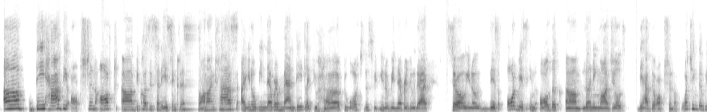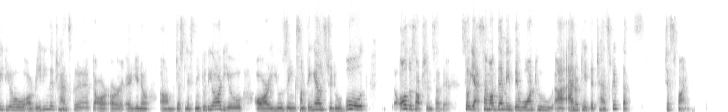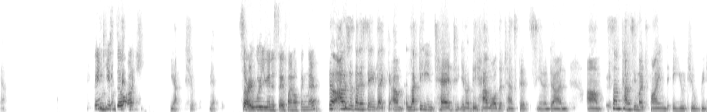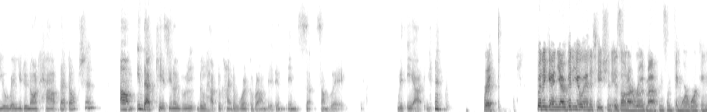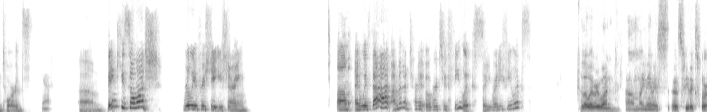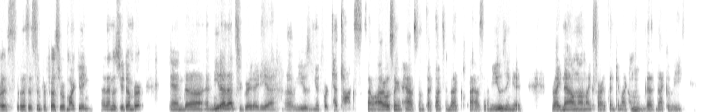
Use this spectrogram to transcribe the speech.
Um, they have the option of uh, because it's an asynchronous online class. Uh, you know, we never mandate like you have to watch this. You know, we never do that. So, you know, there's always in all the um, learning modules, they have the option of watching the video or reading the transcript or, or uh, you know, um, just listening to the audio or using something else to do both. All those options are there. So yeah, some of them, if they want to uh, annotate the transcript, that's just fine. Yeah. Thank in, you so much. Yeah, sure sorry, were you going to say a final thing there? No, I was just going to say, like, um, luckily in TED, you know, they have all the transcripts, you know, done. Um, sometimes you might find a YouTube video where you do not have that option. Um, in that case, you know, we'll, we'll have to kind of work around it in, in some, some way with AI. right. But again, yeah, video annotation is on our roadmap and something we're working towards. Yeah. Um, thank you so much. Really appreciate you sharing um, and with that, I'm going to turn it over to Felix. Are you ready, Felix? Hello, everyone. Um, my name is, is, Felix Flores, Assistant Professor of Marketing at MSU Denver. And uh, Anita, that's a great idea of using it for TED Talks. So I also have some TED Talks in that class, and I'm using it right now. And I'm like, started thinking like, hmm, that, that could be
